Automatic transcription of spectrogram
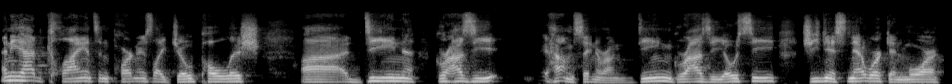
And he had clients and partners like Joe Polish, uh, Dean Grazi, I'm saying it wrong, Dean Graziosi, Genius Network, and more.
